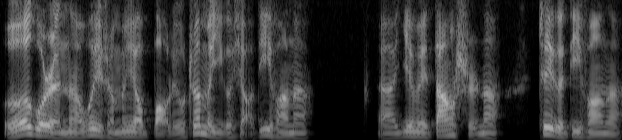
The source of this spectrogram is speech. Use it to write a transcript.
俄国人呢为什么要保留这么一个小地方呢？啊，因为当时呢，这个地方呢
